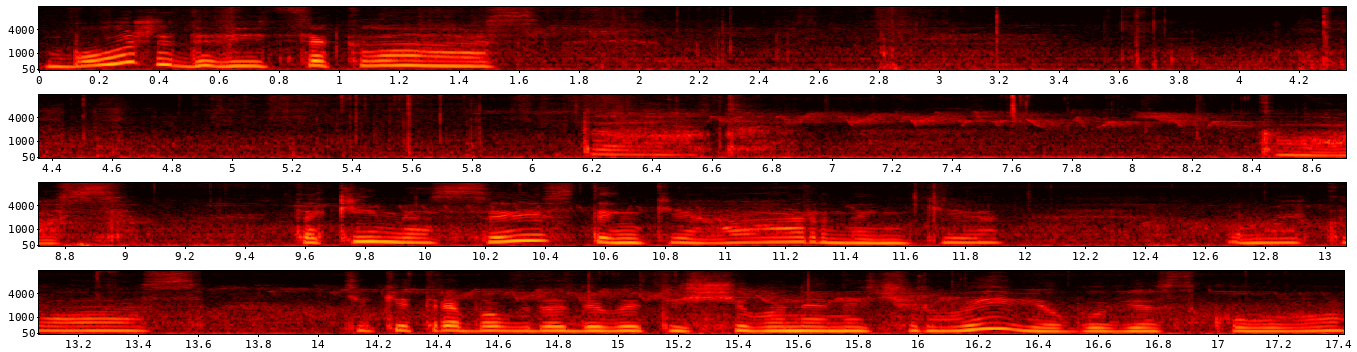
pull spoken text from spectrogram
Боже, дивіться, клас. Так. Клас. Такі м'ясистенькі, гарненькі. Ой, клас. Тільки треба буде дивитися, що вони не червиві обов'язково.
